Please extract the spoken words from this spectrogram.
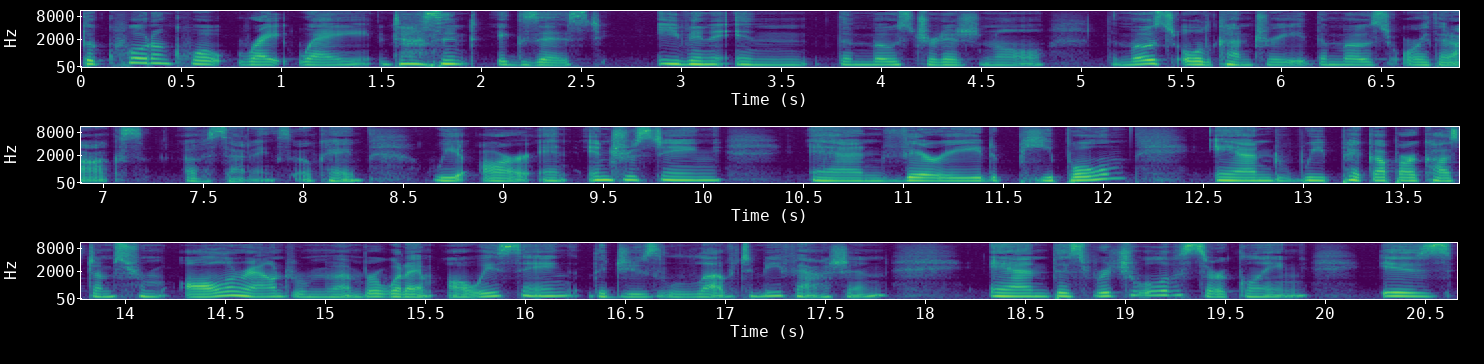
the quote unquote right way doesn't exist, even in the most traditional, the most old country, the most orthodox of settings. Okay. We are an interesting and varied people. And we pick up our customs from all around. Remember what I'm always saying the Jews love to be fashion. And this ritual of circling is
